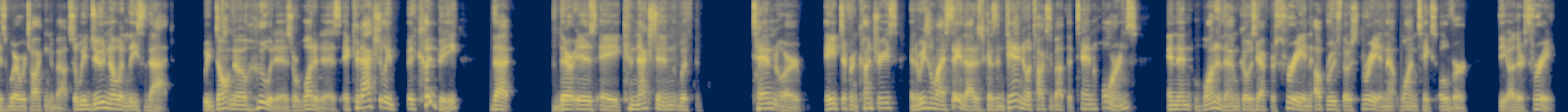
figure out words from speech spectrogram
is where we're talking about. So we do know at least that. We don't know who it is or what it is. It could actually, it could be that there is a connection with 10 or eight different countries. And the reason why I say that is because in Daniel, it talks about the 10 horns, and then one of them goes after three and uproots those three, and that one takes over the other three.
